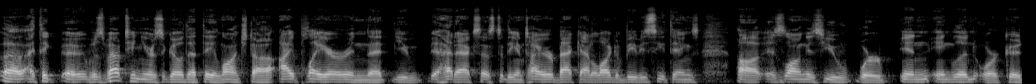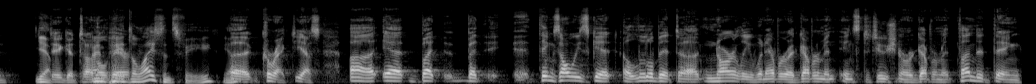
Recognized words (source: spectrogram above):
Uh, I think uh, it was about 10 years ago that they launched uh, iPlayer and that you had access to the entire back catalog of BBC things uh, as long as you were in England or could yeah. dig a tunnel and paid there. the license fee. Yeah. Uh, correct. Yes. Uh, uh, but but uh, things always get a little bit uh, gnarly whenever a government institution or a government funded thing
